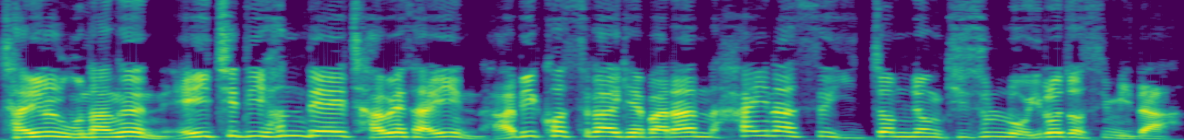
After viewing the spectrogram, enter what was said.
자율 운항은 HD 현대의 자회사인 아비커스가 개발한 하이나스 2.0 기술로 이뤄졌습니다.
